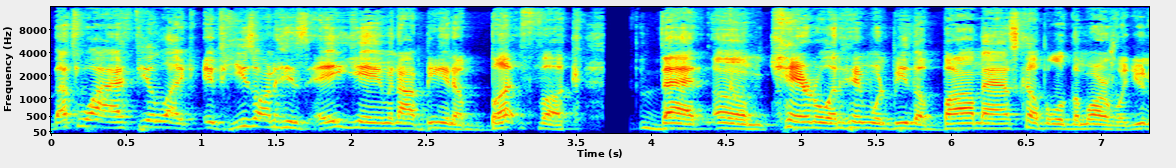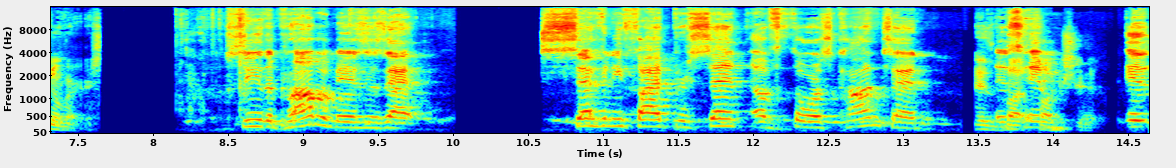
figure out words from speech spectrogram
That's why I feel like if he's on his A game and not being a butt fuck, that um Carol and him would be the bomb ass couple of the Marvel universe. See, the problem is, is that seventy-five percent of Thor's content Is Is him- shit. is,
